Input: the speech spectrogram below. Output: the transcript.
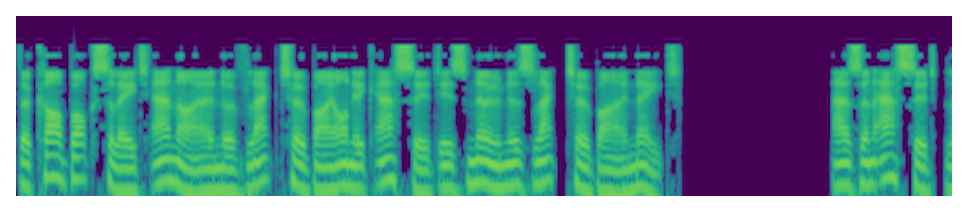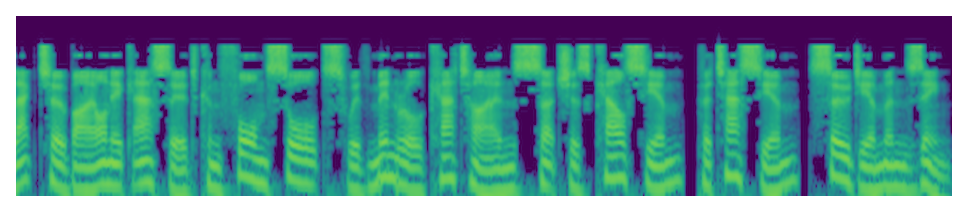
The carboxylate anion of lactobionic acid is known as lactobionate. As an acid, lactobionic acid can form salts with mineral cations such as calcium, potassium, sodium and zinc.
